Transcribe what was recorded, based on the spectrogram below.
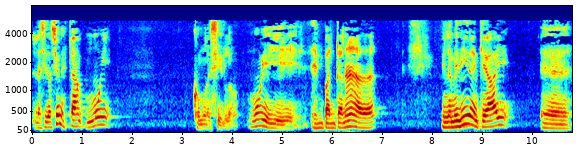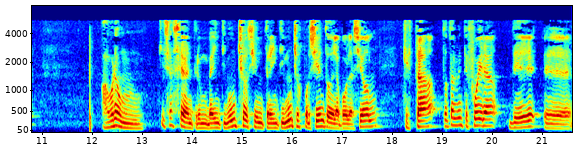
la situación está muy, ¿cómo decirlo? Muy empantanada en la medida en que hay eh, ahora un, quizás sea entre un 20 y y un 30 y muchos por ciento de la población que está totalmente fuera de, eh,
